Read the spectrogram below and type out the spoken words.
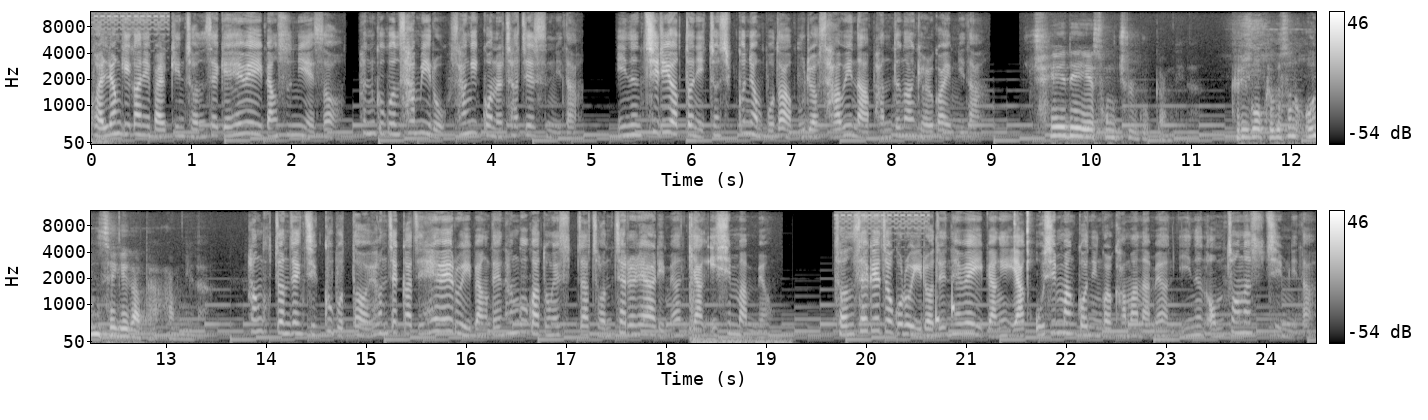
관련 기관이 밝힌 전 세계 해외 입양 순위에서 한국은 3위로 상위권을 차지했습니다. 이는 7위였던 2019년보다 무려 4위나 반등한 결과입니다. 최대의 송출 국가입니다. 그리고 그것은 온 세계가 다 압니다. 한국 전쟁 직후부터 현재까지 해외로 입양된 한국 아동의 숫자 전체를 헤아리면 약 20만 명. 전 세계적으로 이뤄진 해외 입양이 약 50만 건인 걸 감안하면 이는 엄청난 수치입니다.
